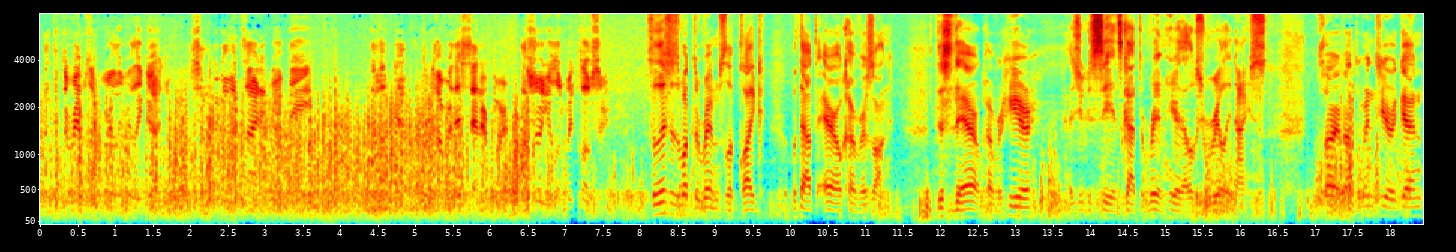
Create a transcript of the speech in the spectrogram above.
I think the rims look really, really good. So I'm gonna go inside and grab the, the hubcap to cover this center part. I'll show you a little bit closer. So this is what the rims look like without the aero covers on. This is the aero cover here. As you can see, it's got the rim here that looks really nice. Sorry about the wind here again,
